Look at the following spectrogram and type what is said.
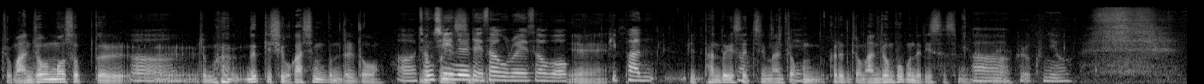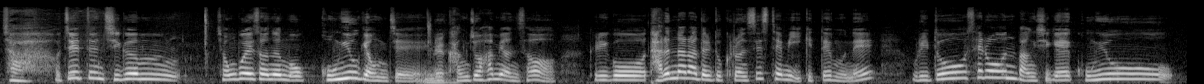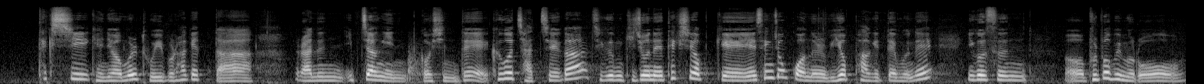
좀 안 좋은 모습들 어. 좀 느끼시고 가신 분들도 어, 정치인을 대상으로 해서 뭐 예. 비판 비판도 있었지만 어. 조금 예. 그런 좀 안 좋은 부분들이 있었습니다. 아 네. 그렇군요. 자 어쨌든 지금 정부에서는 뭐 공유 경제를 네. 강조하면서 그리고 다른 나라들도 그런 시스템이 있기 때문에 우리도 새로운 방식의 공유 택시 개념을 도입을 하겠다라는 입장인 것인데 그것 자체가 지금 기존의 택시 업계의 생존권을 위협하기 때문에 이것은 어, 불법임으로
